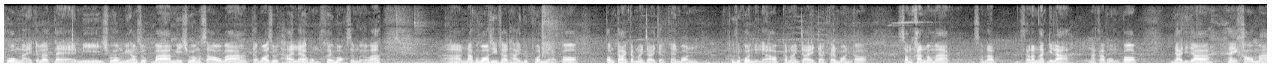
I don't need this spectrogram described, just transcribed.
ช่วงไหนก็แล้วแต่มีช่วงมีความสุขบ้าง มีช่วงเศร้าบ้าง แต่ว่าสุดท้ายแล้วผมเคยบอกเสมอว่านักฟุตบอลทีมชาติไทยทุกคนเนี่ยก็ต้องการกำลังใจจากแฟนบอลทุกๆคนอยู่แล้วกำลังใจจากแฟนบอลก็สำคัญมากๆสำหรับสำหรับนักกีฬานะครับผมก็อยากที่จะให้เข้ามา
